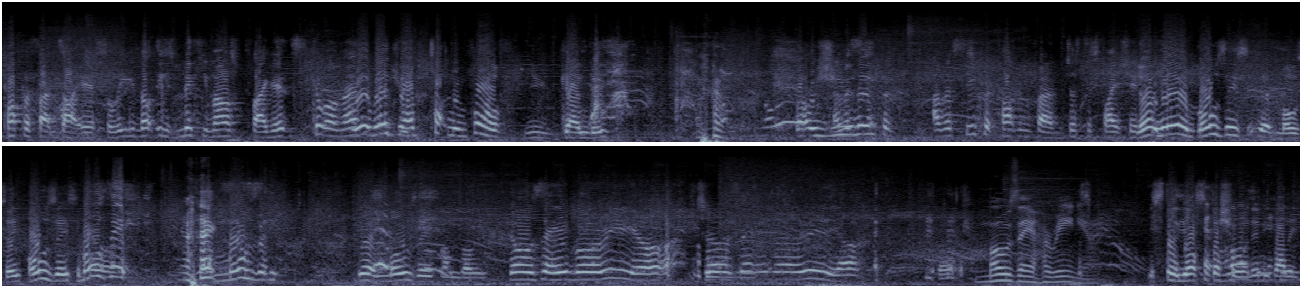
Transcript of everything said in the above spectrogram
Proper fans out here, Sully. Not these Mickey Mouse faggots. Come on, man. Red, red drab, Tottenham fourth, you Gandhi. that was you, I'm a secret. I'm a secret Tottenham fan, just to spite shit. Yeah, yeah, Mose, yeah, Mose, Jose, supporter. Mose, Yeah, Mose. Yeah, Mose fan, Dolly. Jose Mourinho, Jose Mourinho. Mose Harino. He's still your special one, isn't he, Bally?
